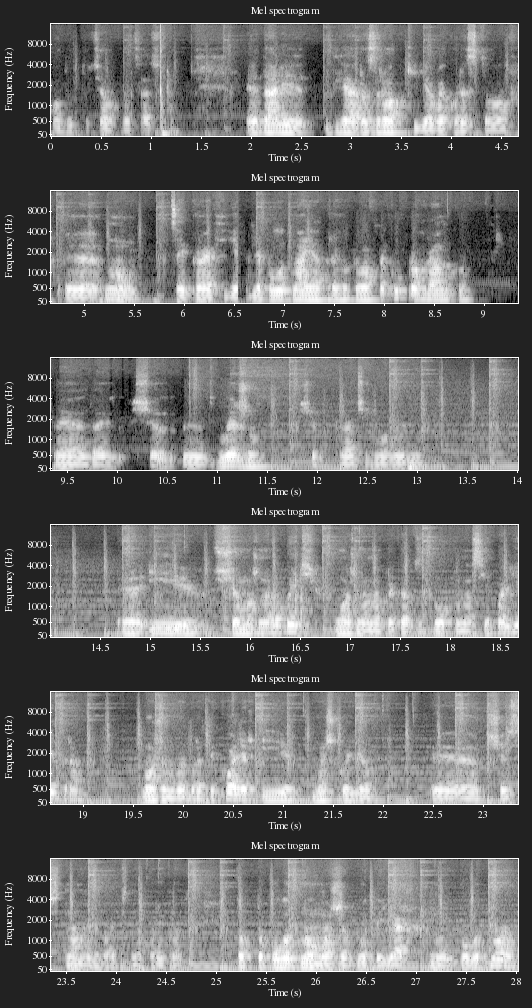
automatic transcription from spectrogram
коду до цього процесора. Е, Далі для розробки я використав е, ну, цей проект є для полотна. Я приготував таку програмку. Е, Дай ще зближу, щоб краще було видно. І що можна робити? Можна, наприклад, з боку у нас є палітра, можемо вибрати колір і мишкою щось намалювати, наприклад. Тобто полотно може бути як ну, і полотно,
